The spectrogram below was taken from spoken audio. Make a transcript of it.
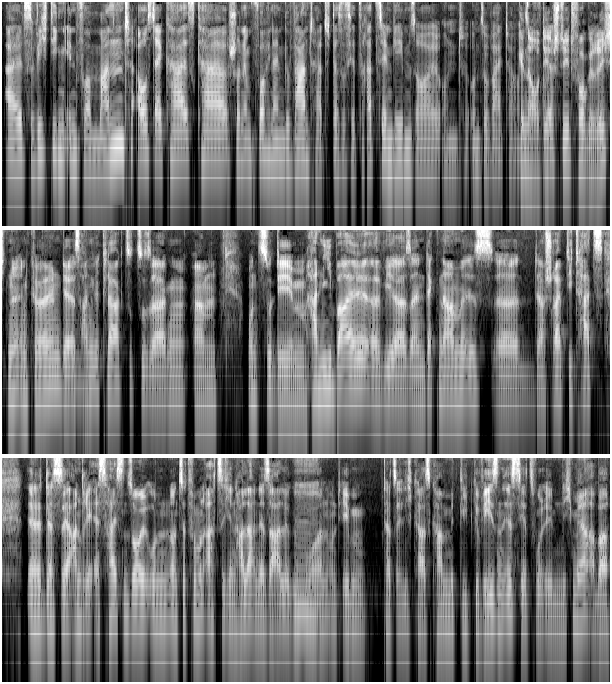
als wichtigen Informant aus der KSK schon im Vorhinein gewarnt hat, dass es jetzt Razzien geben soll und, und so weiter. Und genau, so der steht vor Gericht ne, in Köln, der ist mhm. angeklagt sozusagen. Ähm, und zu dem Hannibal, äh, wie er sein Deckname ist, äh, da schreibt die Taz, äh, dass er André S. heißen soll und 1985 in Halle an der Saale geboren mhm. und eben tatsächlich KSK-Mitglied gewesen ist, jetzt wohl eben nicht mehr, aber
